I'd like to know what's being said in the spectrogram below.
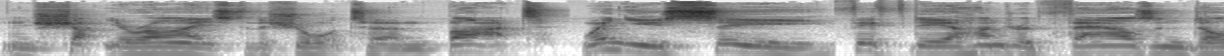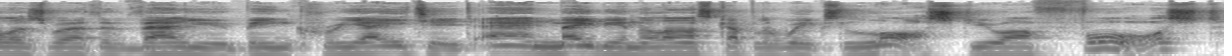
and shut your eyes to the short term. But when you see fifty, a hundred thousand dollars worth of value being created and maybe in the last couple of weeks lost, you are forced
